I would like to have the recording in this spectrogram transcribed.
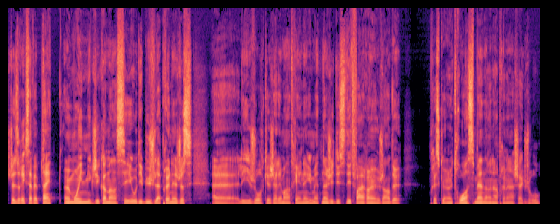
je te dirais que ça fait peut-être un mois et demi que j'ai commencé. Au début, je la prenais juste euh, les jours que j'allais m'entraîner. Maintenant, j'ai décidé de faire un genre de presque un trois semaines en en prenant à chaque jour.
